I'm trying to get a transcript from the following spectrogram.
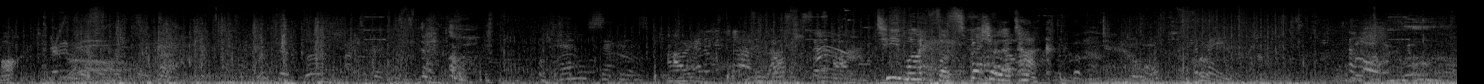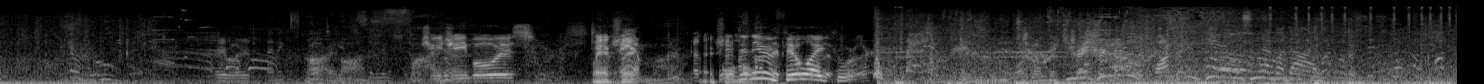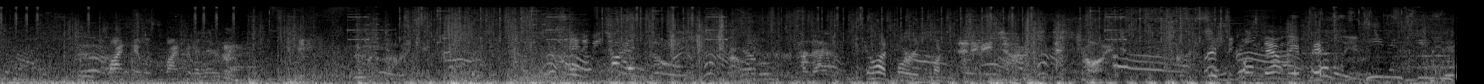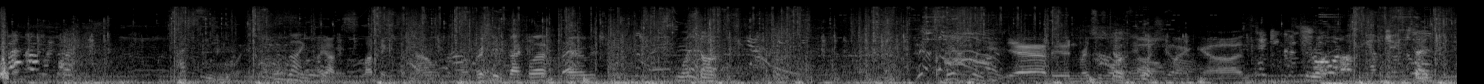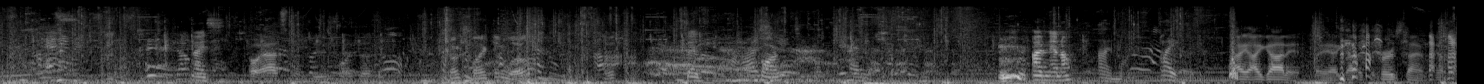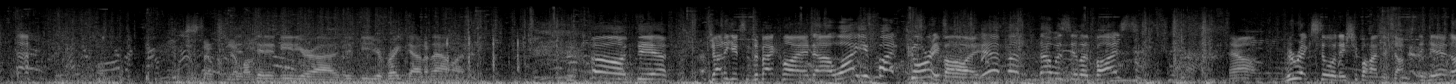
Ten seconds. Team up for special attack. GG, boys. Wait, actually. Damn. Actually. It didn't even feel like. Heroes never die. God, Mara's fucking enemy turret destroyed. Mercy, calm down, they have families. I got slapping now. Mercy's back left. What the? Yeah, dude, Mercy's one. Oh my god. Nice. Oh, ass him, dude. Like that. Chunk's flanking low. Dead. Far. I have nano. I'm on fire. I, I got it. I, I got it the first time. Yep. Didn't, didn't need your uh, didn't need your breakdown on that one. Oh dear. Johnny gets to the back line. Uh, why are you fighting Corey, by the way? Yeah, but that was ill advised. Now, Hurek's still an issue behind the dumpster here.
